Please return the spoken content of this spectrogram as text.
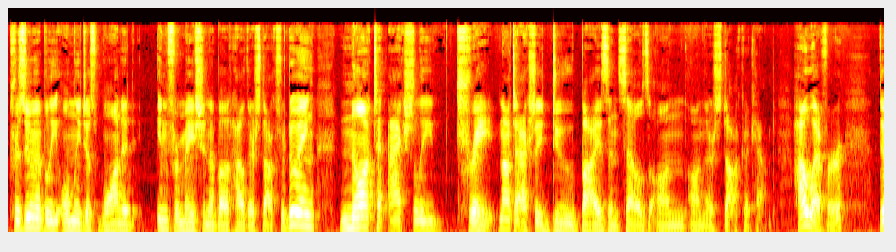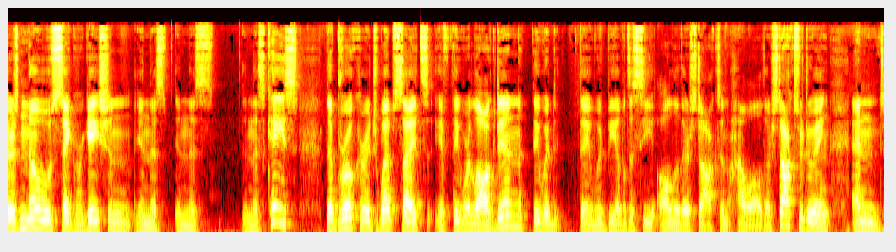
presumably only just wanted information about how their stocks are doing, not to actually trade, not to actually do buys and sells on on their stock account. However, there's no segregation in this in this in this case. The brokerage websites, if they were logged in, they would they would be able to see all of their stocks and how all their stocks are doing, and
